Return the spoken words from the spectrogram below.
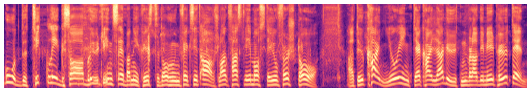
godtykkelig, sa Blue Jeans Ebba Nyquist da hun fikk sitt avslag, fast vi måste jo forstå at du kan jo ikke kalle gutten Vladimir Putin.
